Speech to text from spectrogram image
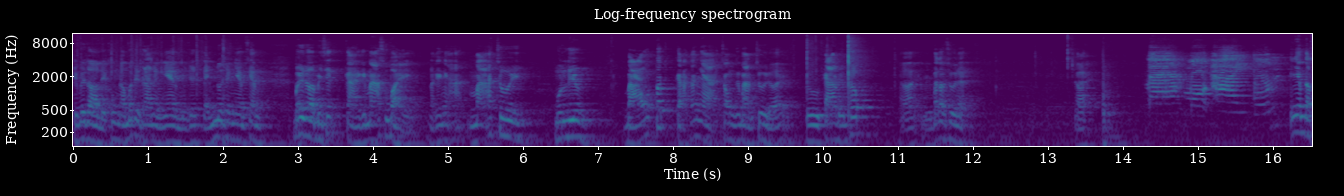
Thì bây giờ để không làm mất thời gian được anh em mình sẽ đánh luôn cho anh em xem bây giờ mình sẽ cài cái mã số 7 là cái ngã mã chơi môn liêng. Báo tất cả các nhà trong cái bàn chơi đấy từ cao đến thấp. Đấy, mình bắt đầu chơi này. Rồi anh em đặt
